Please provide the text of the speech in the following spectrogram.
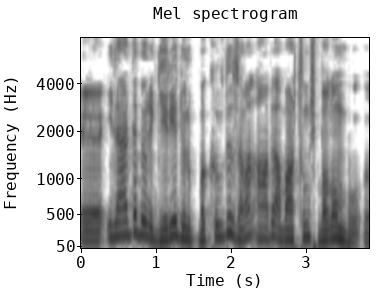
Ee, ileride böyle geriye dönüp bakıldığı zaman abi abartılmış balon bu e,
